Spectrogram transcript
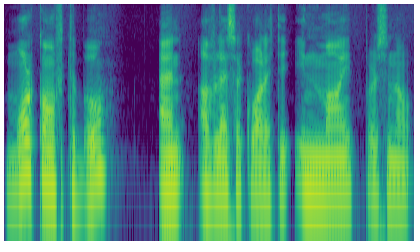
more comfortable, and of lesser quality, in my personal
